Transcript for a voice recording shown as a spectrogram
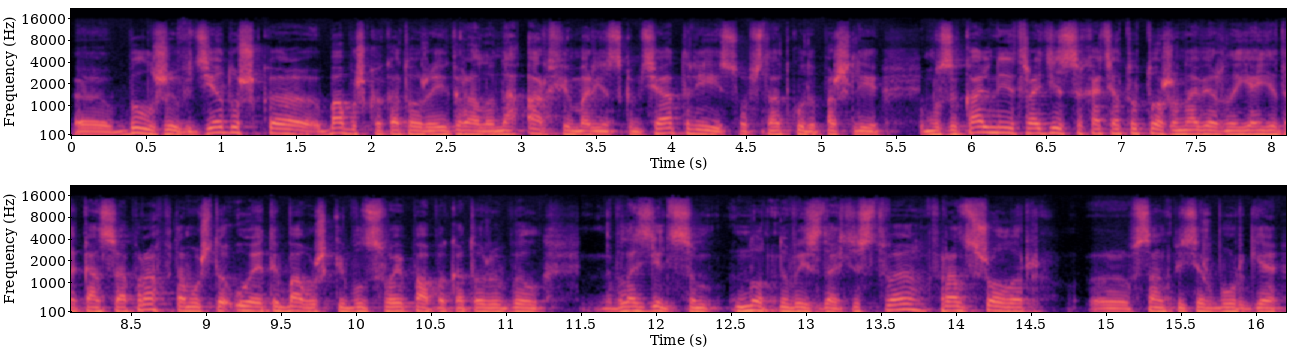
Э, был жив дедушка, бабушка, которая играла на арфе в Мариинском театре, и, собственно, откуда пошли музыкальные традиции, хотя тут тоже, наверное, я не до конца прав, потому что у этой бабушки был свой папа, который был владельцем нотного издательства, Франц Шоллер э, в Санкт-Петербурге,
